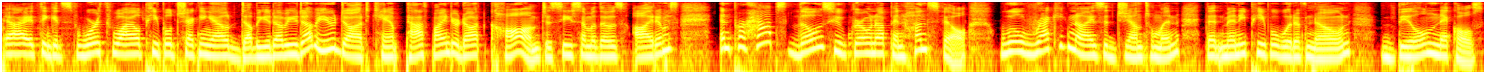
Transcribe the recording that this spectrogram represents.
I think it's worthwhile people checking out www.camppathfinder.com to see some of those items. And perhaps those who've grown up in Huntsville will recognize a gentleman that many people would have known, Bill Nichols,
